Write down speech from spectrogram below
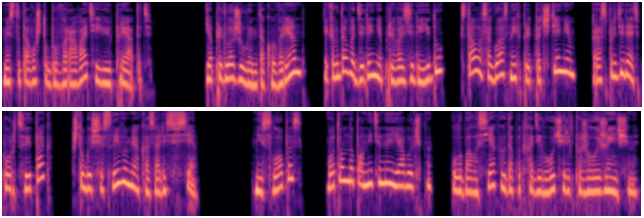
вместо того, чтобы воровать ее и прятать. Я предложила им такой вариант, и когда в отделение привозили еду, стала, согласно их предпочтениям, распределять порции так, чтобы счастливыми оказались все. «Мисс Лопес, вот вам дополнительное яблочко», — улыбалась я, когда подходила очередь пожилой женщины.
